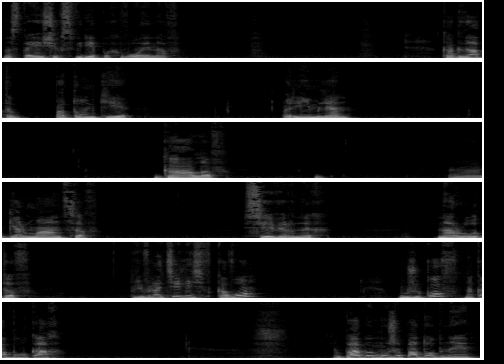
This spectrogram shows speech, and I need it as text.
настоящих свирепых воинов. Когда-то потомки римлян, галов, э, германцев, северных народов превратились в кого? Мужиков на каблуках, Бабы мужеподобные,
